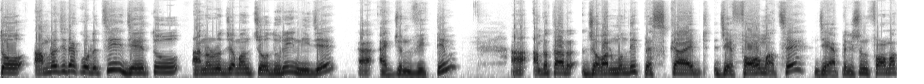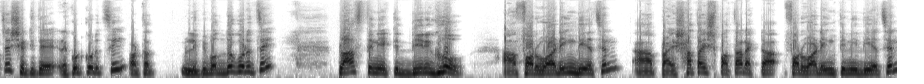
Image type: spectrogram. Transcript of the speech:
তো আমরা যেটা করেছি, যেহেতু আনোয়ারুজ্জামান চৌধুরী নিজে একজন ভিকটিম। আমরা তার জবানবন্দি প্রেসক্রাইবড যে ফর্ম আছে, যে অ্যাপ্লিকেশন ফর্ম আছে, সেটিতে রেকর্ড করেছি, অর্থাৎ লিপিবদ্ধ করেছি। প্লাস তিনি একটি দীর্ঘ ফরওয়ার্ডিং দিয়েছেন। প্রায় সাতাইশ পাতার একটা ফরওয়ার্ডিং তিনি দিয়েছেন।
